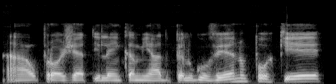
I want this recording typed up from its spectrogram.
ao projeto de lei encaminhado pelo governo, porque,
